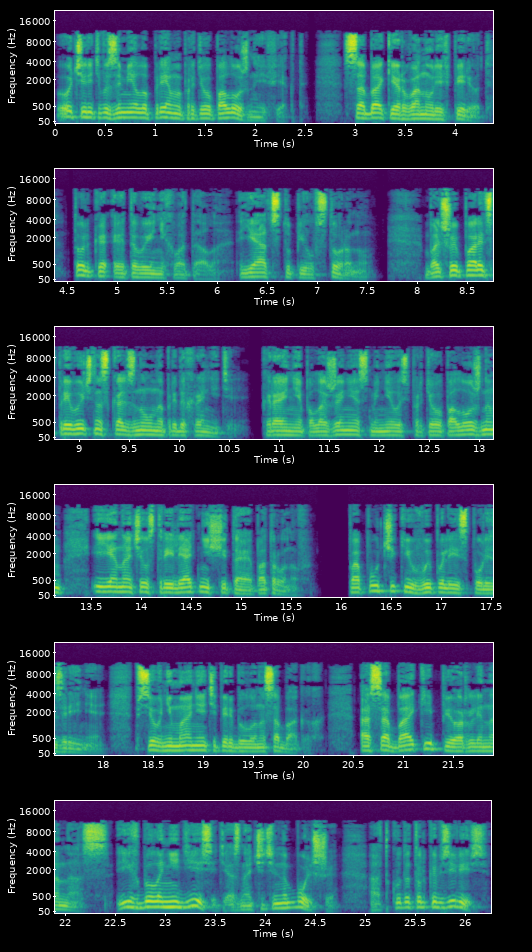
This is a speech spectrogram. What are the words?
Очередь возымела прямо противоположный эффект. Собаки рванули вперед. Только этого и не хватало. Я отступил в сторону. Большой палец привычно скользнул на предохранитель. Крайнее положение сменилось противоположным, и я начал стрелять, не считая патронов. Попутчики выпали из поля зрения. Все внимание теперь было на собаках. А собаки перли на нас. Их было не десять, а значительно больше. Откуда только взялись?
